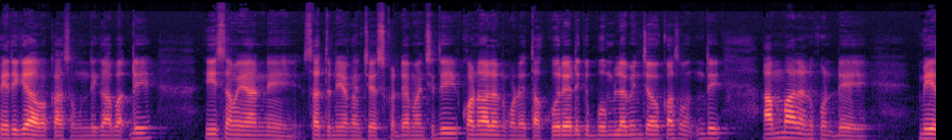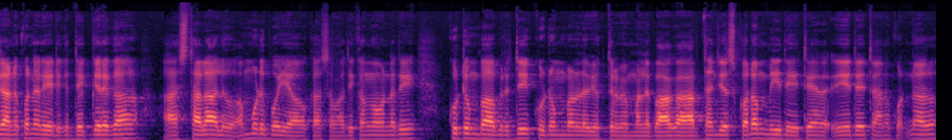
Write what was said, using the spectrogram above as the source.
పెరిగే అవకాశం ఉంది కాబట్టి ఈ సమయాన్ని సద్వినియోగం చేసుకుంటే మంచిది. కొనాలనుకుంటే తక్కువ రేటుకి భూమి లభించే అవకాశం ఉంది. అమ్మాలనుకుంటే మీరు అనుకున్న రేటుకి దగ్గరగా ఆ స్థలాలు అమ్ముడిపోయే అవకాశం అధికంగా ఉన్నది. కుటుంబ అభివృద్ధి కుటుంబంలో వ్యక్తులు మిమ్మల్ని బాగా అర్థం చేసుకోవడం మీదైతే ఏదైతే అనుకుంటున్నారో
